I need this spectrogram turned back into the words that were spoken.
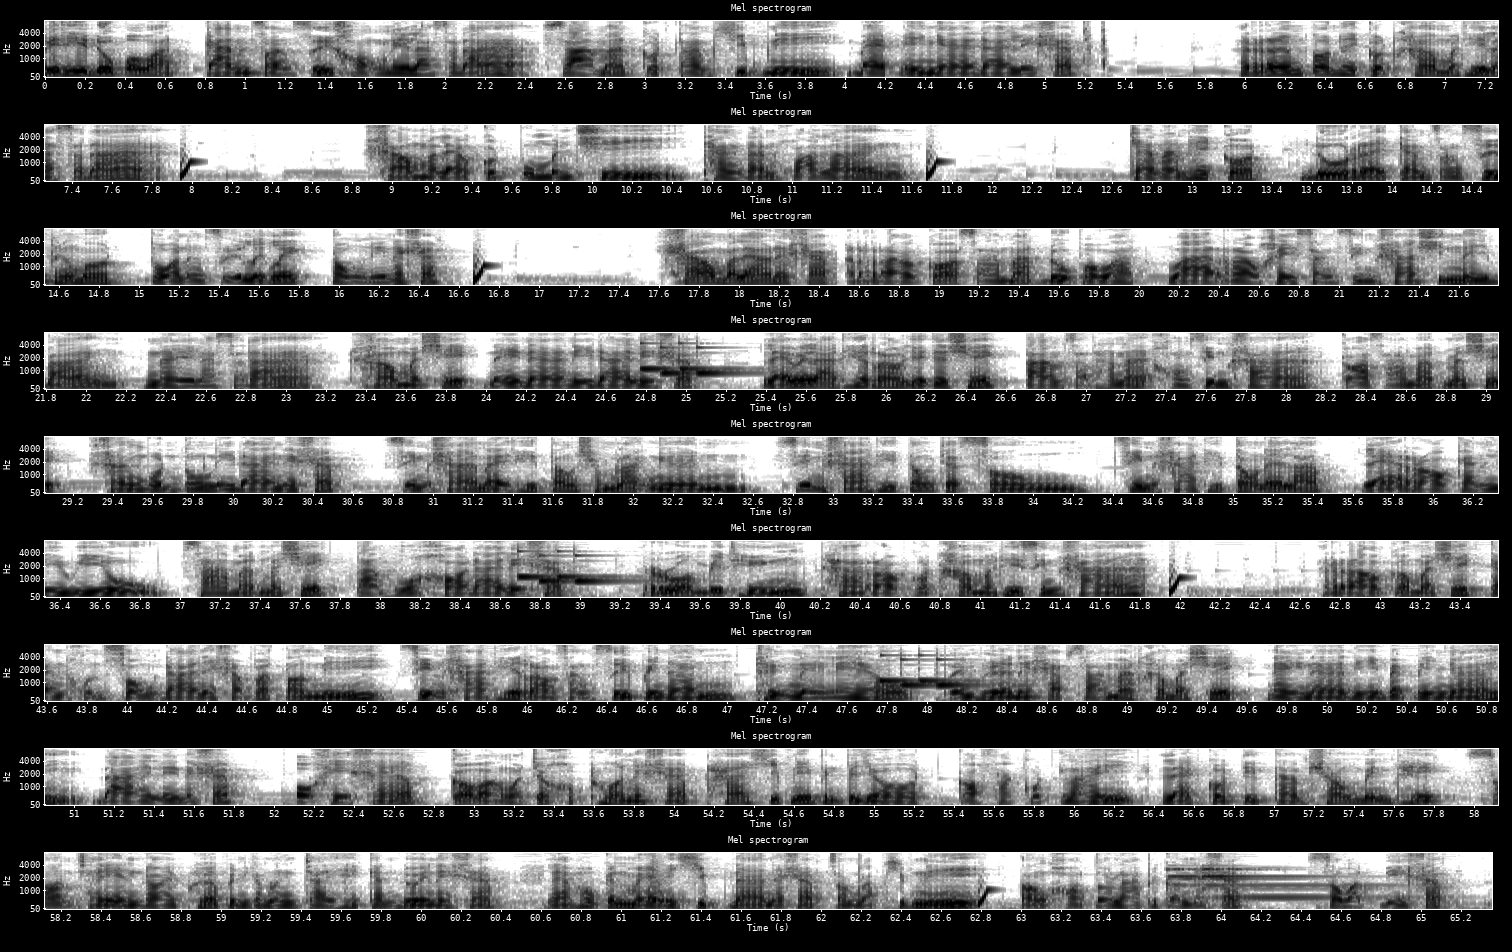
วิธีดูประวัติการสั่งซื้อของใน Lazada สามารถกดตามคลิปนี้แบบง่ายๆได้เลยครับ เริ่มต้นให้กดเข้ามาที่ Lazada เข้ามาแล้วกดปุ่มบัญชีทางด้านขวาล่าง จากนั้นให้กดดูรายการสั่งซื้อทั้งหมดตัวหนังสือเล็กๆ ตรงนี้นะครับ เข้ามาแล้วนะครับ เราก็สามารถดูประวัติว่าเราเคยสั่งสินค้าชิ้นไหนบ้างใน Lazada เข้ามาเช็คในหน้านี้ได้เลยครับ และเวลาที่เราอยากจะเช็คตามสถานะของสินค้า ก็สามารถมาเช็คข้างบนตรงนี้ได้นะครับ สินค้าไหนที่ต้องชำระเงิน สินค้าที่ต้องจัดส่ง สินค้าที่ต้องได้รับ และรอการรีวิว สามารถมาเช็คตามหัวข้อได้เลยครับ รวมไปถึงถ้าเรากดเข้ามาที่สินค้า เราก็มาเช็คการขนส่งได้นะครับ ว่าตอนนี้สินค้าที่เราสั่งซื้อไปนั้นถึงไหนแล้ว เพื่อนๆนะครับสามารถเข้ามาเช็คในหน้านี้แบบง่ายๆได้เลยนะครับ โอเคครับ ก็หวังว่าจะครบถ้วนนะครับ ถ้าคลิปนี้เป็นประโยชน์ก็ฝากกดไลค์และกดติดตามช่อง b e n t e c h สอนใช้ Android เพื่อเป็นกำลังใจให้กันด้วยนะครับ แล้วพบกันใหม่ในคลิปหน้านะครับสำหรับคลิปนี้ต้องขอตัวลาไปก่อนนะครับ สวัสดีครับ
